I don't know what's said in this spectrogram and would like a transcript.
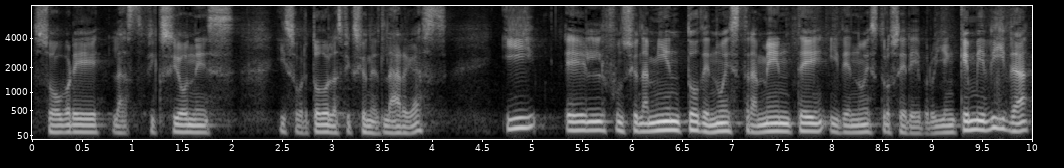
sobre las ficciones y sobre todo las ficciones largas y el funcionamiento de nuestra mente y de nuestro cerebro. Y en qué medida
